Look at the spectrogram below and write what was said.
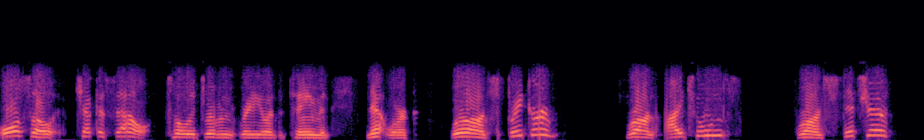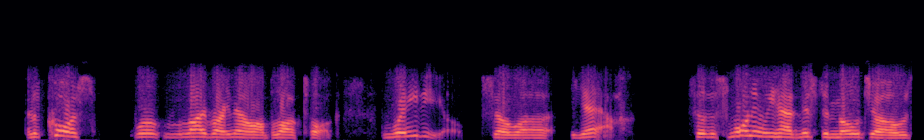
Also, check us out, Totally Driven Radio Entertainment Network. We're on Spreaker, we're on iTunes, we're on Stitcher, and of course, we're live right now on Blog Talk Radio. So uh, yeah. So this morning we had Mr. Mojo's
